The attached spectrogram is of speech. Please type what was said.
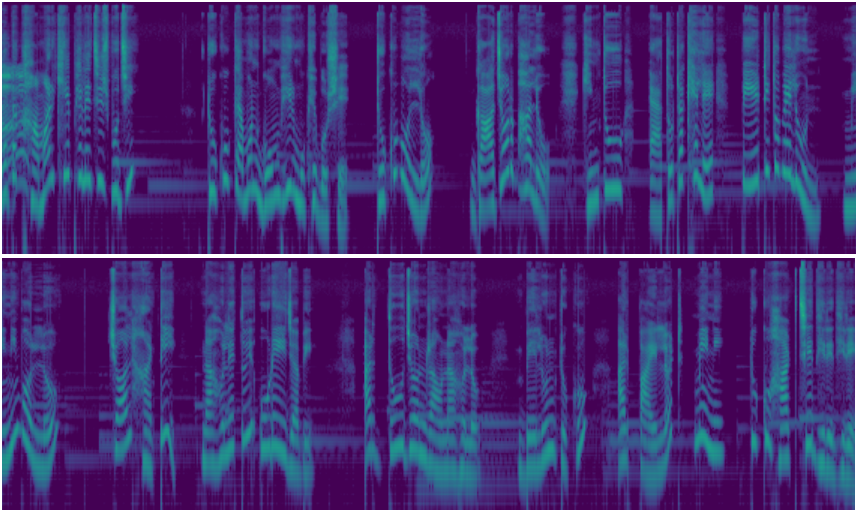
গোটা খামার খেয়ে ফেলেছিস বুঝি? টুকু কেমন গম্ভীর মুখে বসে। টুকু বলল, গাজর ভালো, কিন্তু এতটা খেলে পেটই তো বেলুন। মিনি বলল, চল হাঁটি, না হলে তুই উড়েই যাবি। আর দুজন রওনা হলো, বেলুন টুকু আর পাইলট মিনি টুকু হাঁটছে ধীরে ধীরে,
